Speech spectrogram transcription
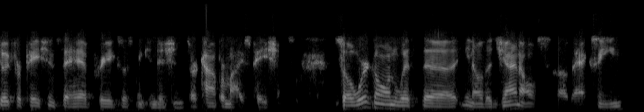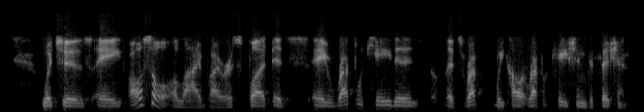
good for patients that have pre-existing conditions or compromised patients. So we're going with the you know the Jynneos uh, vaccine, which is a also a live virus, but it's a replicated. It's rep, we call it replication deficient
